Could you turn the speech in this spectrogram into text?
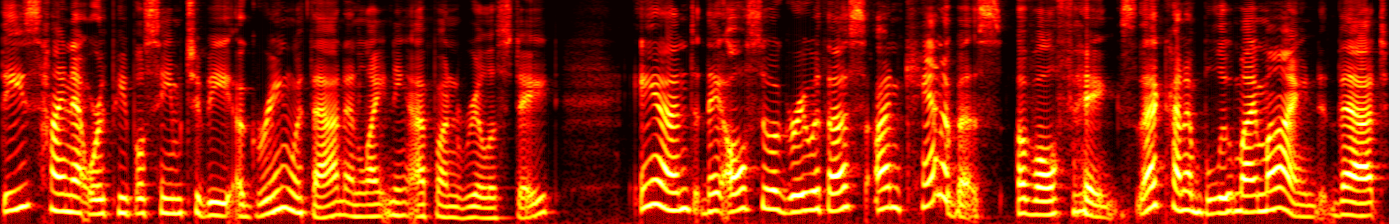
These high net worth people seem to be agreeing with that and lightening up on real estate. And they also agree with us on cannabis, of all things. That kind of blew my mind that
